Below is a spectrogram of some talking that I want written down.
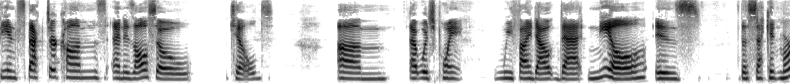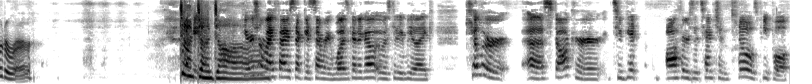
the inspector comes and is also killed. Um, at which point we find out that Neal is the second murderer. Dun Okay, dun dun. Here's where my five second summary was going to go. It was going to be like, killer, uh, stalker to get author's attention kills people.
